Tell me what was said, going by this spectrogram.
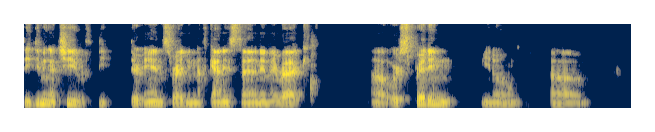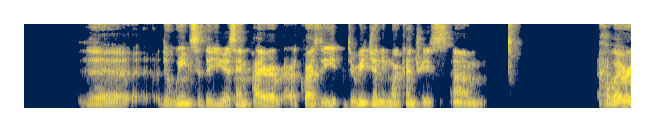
they didn't achieve the, their ends right in Afghanistan and Iraq, uh, or spreading, you know, um, the the wings of the U.S. empire across the the region in more countries. Um, however,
